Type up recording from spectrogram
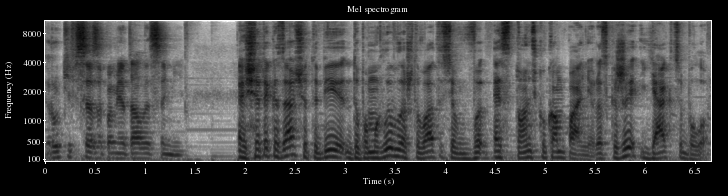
руки все запам'ятали самі. А Ще ти казав, що тобі допомогли влаштуватися в естонську компанію. Розкажи, як це було?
